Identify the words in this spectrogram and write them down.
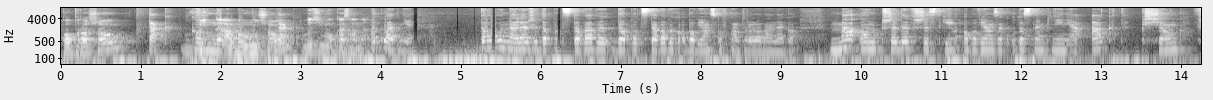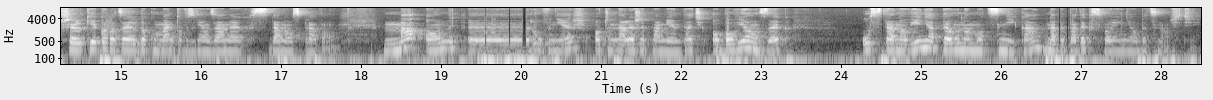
poproszą, tak. Kon- winny albo muszą Tak. być im okazane. Dokładnie. To należy do podstawowych, do podstawowych obowiązków kontrolowanego. Ma on przede wszystkim obowiązek udostępnienia akt, ksiąg, wszelkiego rodzaju dokumentów związanych z daną sprawą. Ma on e, również, o czym należy pamiętać, obowiązek ustanowienia pełnomocnika na wypadek swojej nieobecności.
